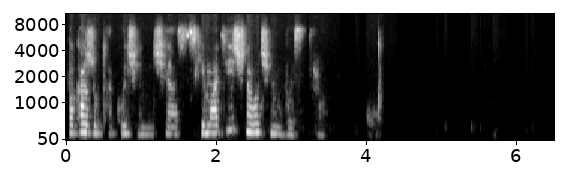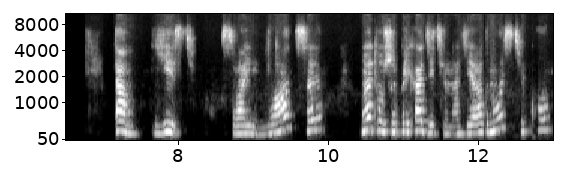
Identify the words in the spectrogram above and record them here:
Покажу так очень сейчас схематично, очень быстро. Там есть свои нюансы, но это уже приходите на диагностику,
